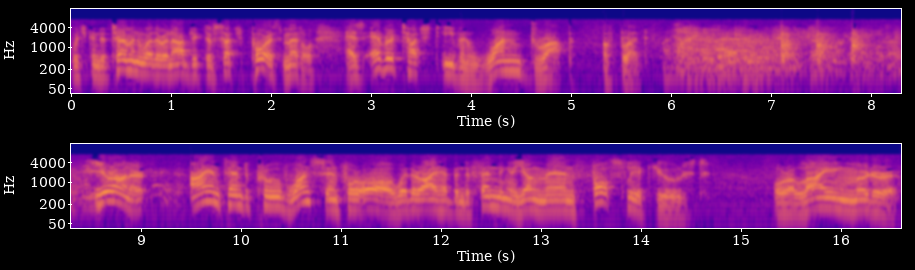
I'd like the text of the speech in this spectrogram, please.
which can determine whether an object of such porous metal has ever touched even one drop of blood. Your Honor, I intend to prove once and for all whether I have been defending a young man falsely accused or a lying murderer.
